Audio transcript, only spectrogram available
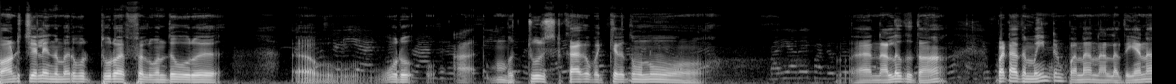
பாண்டிச்சேரியில் இந்த மாதிரி ஒரு டூர் ஆஃபல் வந்து ஒரு ஒரு டூரிஸ்ட்டுக்காக வைக்கிறது ஒன்றும் நல்லது தான் பட் அதை மெயின்டைன் பண்ணால் நல்லது. ஏன்னா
